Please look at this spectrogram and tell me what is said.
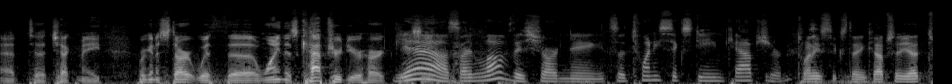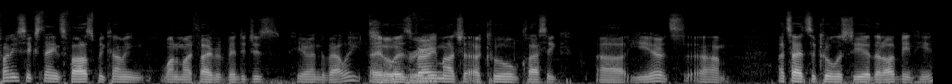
at uh, Checkmate. We're going to start with uh, wine that's captured your heart. Casey. Yes, I love this Chardonnay. It's a 2016 capture. 2016 capture, yeah. 2016 is fast becoming one of my favourite vintages here in the valley. So it So was very much a cool classic uh, year. It's, um, I'd say it's the coolest year that I've been here.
